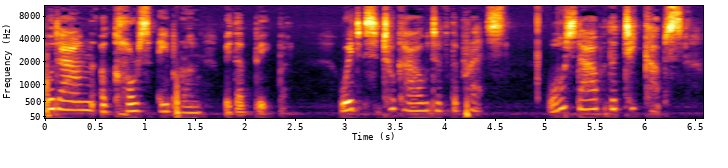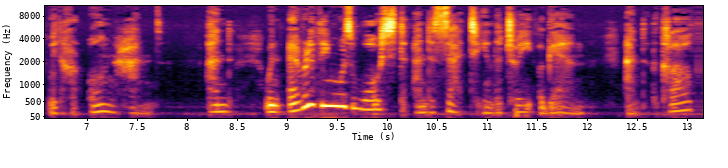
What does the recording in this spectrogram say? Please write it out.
put on a coarse apron with a bib, which she took out of the press, washed up the teacups with her own hand, and when everything was washed and set in the tray again, and the cloth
